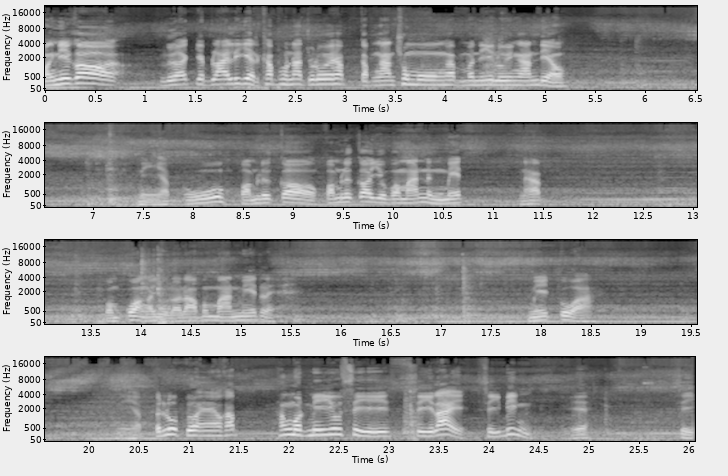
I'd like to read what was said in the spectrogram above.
ฝั่งนี้ก็เหลือเก็บรายละเอียดครับหัวหน้าจุโรยครับกับงานชั่วโมงครับ วันนี้ลุยงานเดี่ยว นี่ครับอู้ความลึกก็ความลึกก็อยู่ประมาณ 1 เมตรนะครับความกว้างก็อยู่ราวๆประมาณเมตรแหละเมตรกว่านี่ครับเป็นรูปตัวแอลครับ ทั้งหมดมีอยู่สี่สี่ไร่สี่บิ้งเอ๊สี่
